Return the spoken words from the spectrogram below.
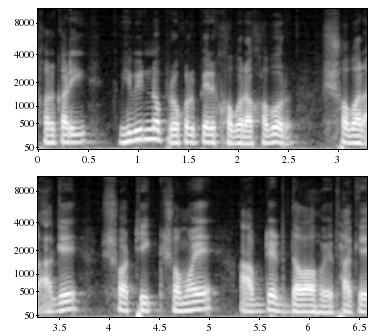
সরকারি বিভিন্ন প্রকল্পের খবরাখবর সবার আগে সঠিক সময়ে আপডেট দেওয়া হয়ে থাকে।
